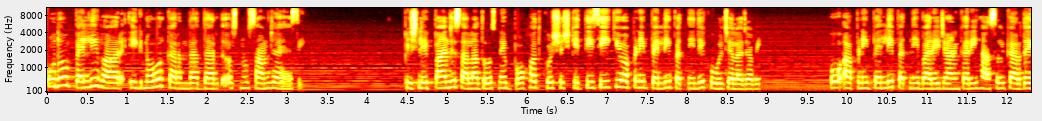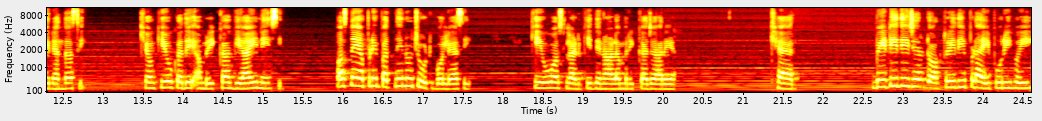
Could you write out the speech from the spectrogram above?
ਉਦੋਂ ਪਹਿਲੀ ਵਾਰ ਇਗਨੋਰ ਕਰਨ ਦਾ ਦਰਦ ਉਸ ਨੂੰ ਸਮਝ ਆਇਆ ਸੀ। ਪਿਛਲੇ 5 ਸਾਲਾਂ ਤੋਂ ਉਸਨੇ ਬਹੁਤ ਕੋਸ਼ਿਸ਼ ਕੀਤੀ ਸੀ ਕਿ ਉਹ ਆਪਣੀ ਪਹਿਲੀ ਪਤਨੀ ਦੇ ਕੋਲ ਚਲਾ ਜਾਵੇ। ਉਹ ਆਪਣੀ ਪਹਿਲੀ ਪਤਨੀ ਬਾਰੇ ਜਾਣਕਾਰੀ ਹਾਸਲ ਕਰਦਾ ਹੀ ਰਹਿੰਦਾ ਸੀ, ਕਿਉਂਕਿ ਉਹ ਕਦੇ ਅਮਰੀਕਾ ਗਿਆ ਹੀ ਨਹੀਂ ਸੀ। ਉਸਨੇ ਆਪਣੀ ਪਤਨੀ ਨੂੰ ਝੂਠ ਬੋਲਿਆ ਸੀ ਕਿ ਉਹ ਉਸ ਲੜਕੀ ਦੇ ਨਾਲ ਅਮਰੀਕਾ ਜਾ ਰਿਹਾ। ਖੈਰ, ਬੇਟੀ ਦੀ ਜਦ ਡਾਕਟਰੀ ਦੀ ਪੜ੍ਹਾਈ ਪੂਰੀ ਹੋਈ,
